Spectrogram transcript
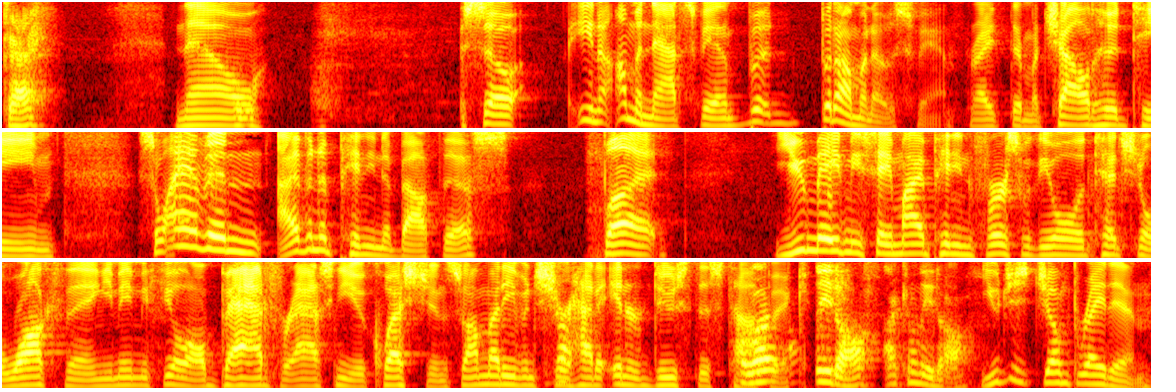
Okay. Now, so you know, I'm a Nats fan, but but I'm an O's fan, right? They're my childhood team. So I have an I have an opinion about this, but you made me say my opinion first with the old intentional walk thing. You made me feel all bad for asking you a question, so I'm not even sure how to introduce this topic. I'll lead off. I can lead off. You just jump right in.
